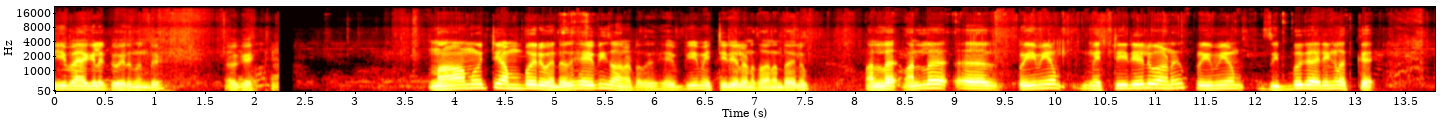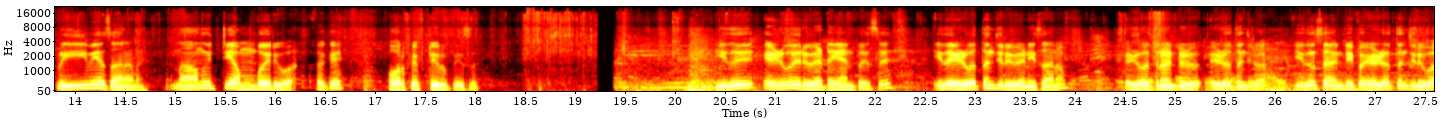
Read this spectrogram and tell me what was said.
ഈ ബാഗിലൊക്കെ വരുന്നുണ്ട് ഓക്കെ നാനൂറ്റി അമ്പത് രൂപേൻ്റെ അത് ഹെവി സാധനം കേട്ടോ അത് ഹെവി മെറ്റീരിയലാണ് സാധനം എന്തായാലും നല്ല നല്ല പ്രീമിയം മെറ്റീരിയലുമാണ് പ്രീമിയം സിബ് കാര്യങ്ങളൊക്കെ പ്രീമിയം സാധനമാണ്. നാനൂറ്റി അമ്പത് രൂപ. ഓക്കെ ഫോർ ഫിഫ്റ്റി റുപ്പീസ് ഇത് എഴുപത് രൂപ കേട്ടോ ക്യാൻപസ് ഇത് എഴുപത്തഞ്ച് രൂപയാണ് ഈ സാധനം. എഴുപത്തിരണ്ട് രൂപ എഴുപത്തഞ്ച് രൂപ. ഇതും സെവന്റി ഫൈവ് എഴുപത്തഞ്ച് രൂപ.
